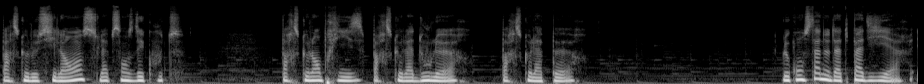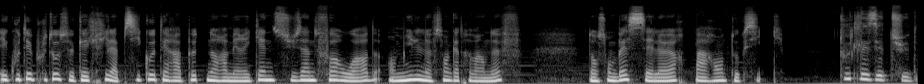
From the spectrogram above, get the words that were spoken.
Parce que le silence, l'absence d'écoute, parce que l'emprise, parce que la douleur, parce que la peur. Le constat ne date pas d'hier. Écoutez plutôt ce qu'écrit la psychothérapeute nord-américaine Suzanne Forward en 1989 dans son best-seller Parents toxiques. Toutes les études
